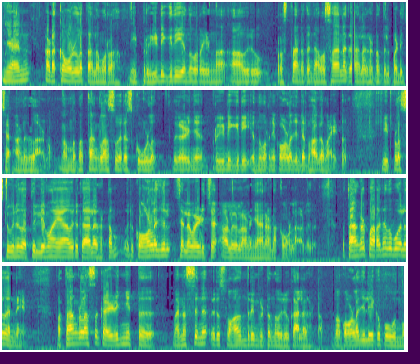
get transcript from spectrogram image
ഞാൻ അടക്കമുള്ള തലമുറ ഈ പ്രീ ഡിഗ്രി എന്ന് പറയുന്ന ആ ഒരു പ്രസ്ഥാനത്തിന്റെ അവസാന കാലഘട്ടത്തിൽ പഠിച്ച ആളുകളാണ്. അന്ന് പത്താം ക്ലാസ് വരെ സ്കൂൾ അത് കഴിഞ്ഞ് പ്രീ ഡിഗ്രി എന്ന് പറഞ്ഞ് കോളേജിന്റെ ഭാഗമായിട്ട്. ഈ പ്ലസ് ടുവിന് തത്തുല്യമായ ആ ഒരു കാലഘട്ടം ഒരു കോളേജിൽ ചിലവഴിച്ച ആളുകളാണ് ഞാൻ അടക്കമുള്ള ആളുകൾ. താങ്കൾ പറഞ്ഞതുപോലെ തന്നെ പത്താം ക്ലാസ് കഴിഞ്ഞിട്ട് മനസ്സിന് ഒരു സ്വാതന്ത്ര്യം കിട്ടുന്ന ഒരു കാലഘട്ടം. ഇപ്പോൾ കോളേജിലേക്ക് പോകുന്നു.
